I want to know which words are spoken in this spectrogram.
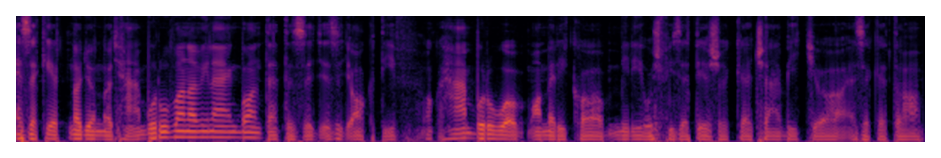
Ezekért nagyon nagy háború van a világban, tehát ez egy, ez egy aktív a háború. Amerika milliós fizetésekkel csábítja ezeket a,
